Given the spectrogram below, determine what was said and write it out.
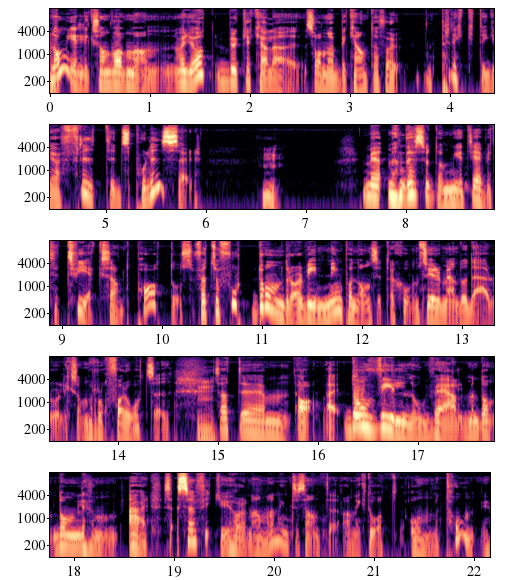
De är liksom vad, man, vad jag brukar kalla sådana bekanta för präktiga fritidspoliser. Men, men dessutom med ett jävligt tveksamt patos. För att så fort de drar vinning på någon situation så är de ändå där och liksom roffar åt sig. Så att, ehm, ja, de vill nog väl, men de, de liksom är... Sen fick jag ju höra en annan intressant anekdot om Tommy.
